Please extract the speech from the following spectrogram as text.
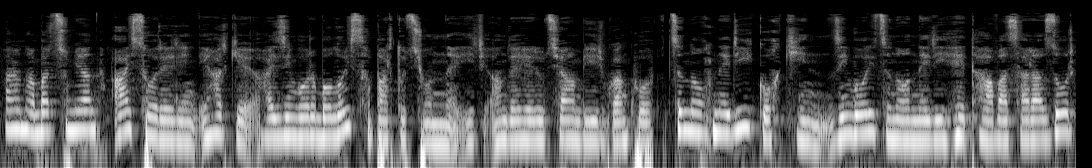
Պարոն Համբարձումյան, այս օրերին իհարկե հայ զինվորը բոլորիս հպարտությունն է իր անվերերությամբ, իր կյանքով ծնողների կողքին, զինվորի ծնողների հետ հավասարազոր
